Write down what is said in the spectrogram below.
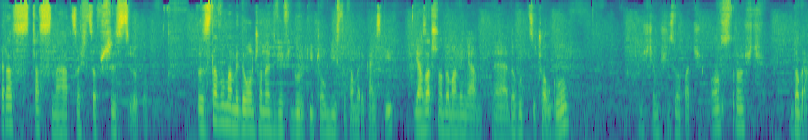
Teraz czas na coś, co wszyscy lubią. Do zestawu mamy dołączone dwie figurki czołgistów amerykańskich. Ja zacznę od omawiania e, dowódcy czołgu. Oczywiście musi złapać ostrość. Dobra.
